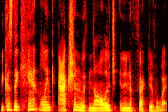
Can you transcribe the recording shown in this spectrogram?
because they can't link action with knowledge in an effective way.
